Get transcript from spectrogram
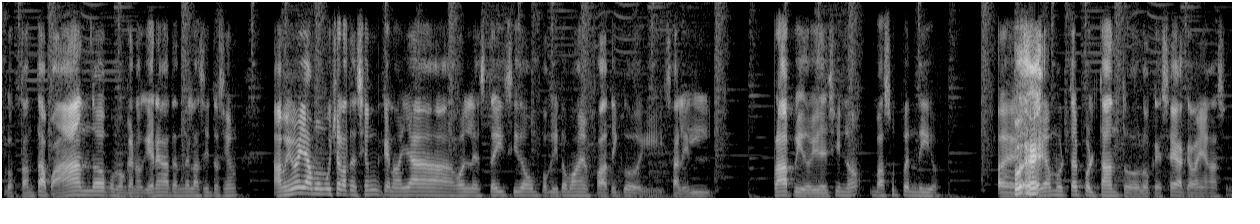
lo están tapando, como que no quieren atender la situación. A mí me llamó mucho la atención que no haya Golden State sido un poquito más enfático y salir rápido y decir, no, va suspendido. Eh, pues, voy eh, a multar por tanto, lo que sea que vayan a hacer.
